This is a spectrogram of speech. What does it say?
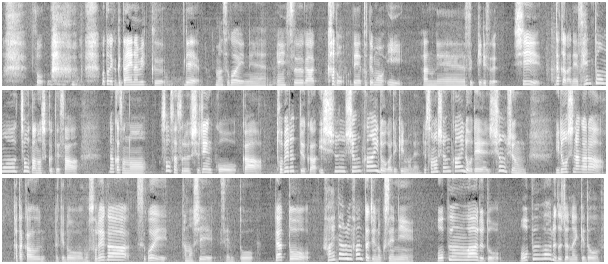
そう。まあ、とにかくダイナミックでまあすごいね演出が角でとてもいい。あのねすっきりする。しだからね戦闘も超楽しくてさなんかその操作する主人公が飛べるっていうか一瞬瞬間移動ができるのね。でその瞬間移動でシュンシュン移動しながら戦うんだけどもうそれがすごい楽しい戦闘。であとファイナルファンタジーのくせにオープンワールドオープンワールドじゃないけど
